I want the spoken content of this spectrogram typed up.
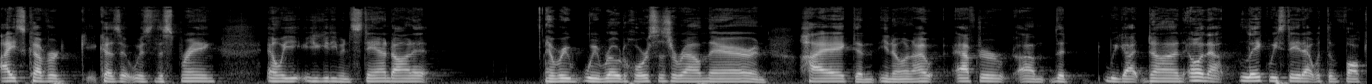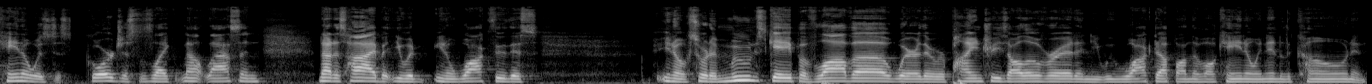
ice covered because it was the spring, and we you could even stand on it and we we rode horses around there and hiked and you know and I after um, the we got done oh and that lake we stayed at with the volcano was just gorgeous. It was like Mount Lassen not as high but you would you know walk through this you know sort of moonscape of lava where there were pine trees all over it. And you, we walked up on the volcano and into the cone and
